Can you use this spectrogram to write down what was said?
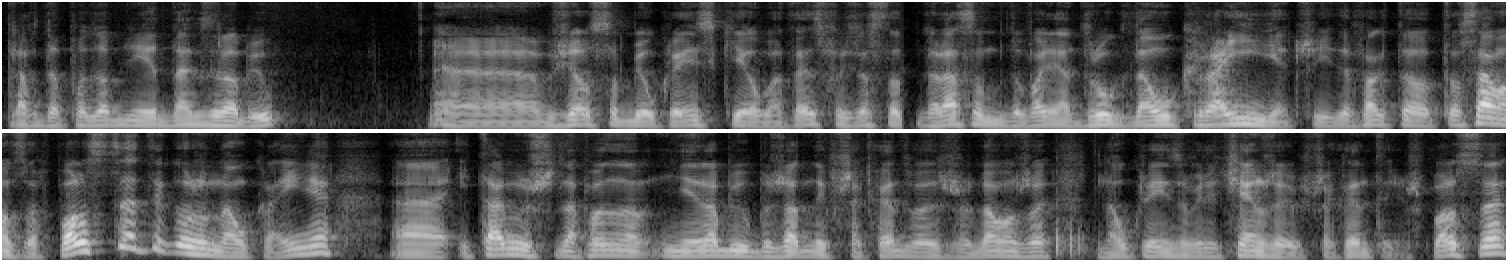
prawdopodobnie jednak zrobił, e, wziął sobie ukraińskie obywatelstwo i został doradcą budowania dróg na Ukrainie, czyli de facto to samo co w Polsce, tylko że na Ukrainie e, i tam już na pewno nie robiłby żadnych przekrętów, bo wiadomo, że na Ukrainie o wiele ciężej przekręty niż w Polsce.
